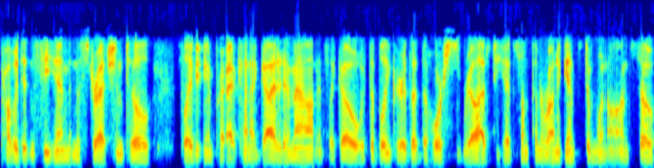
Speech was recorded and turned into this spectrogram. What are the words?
probably didn't see him in the stretch until Flavien Prat kind of guided him out. And it's like, oh, with the blinker, that the horse realized he had something to run against and went on. So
